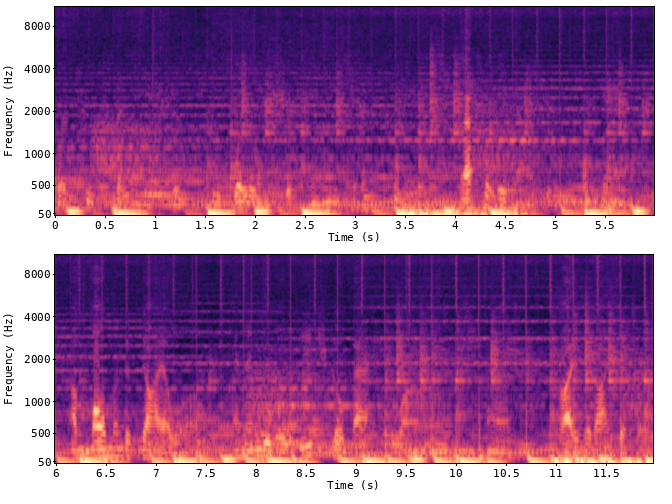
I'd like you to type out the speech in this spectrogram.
where two sailing ships, two whaling ships meet at sea. That's what we have here, a a moment of dialogue. And then we will each go back to our own um, private Idaho.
